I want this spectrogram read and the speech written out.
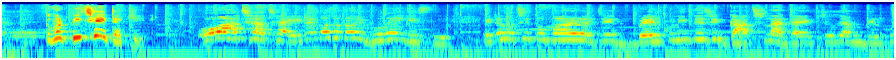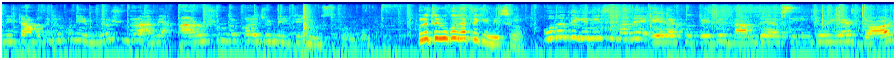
জায়গায়। তোমার পিছে এটা কি? ও আচ্ছা আচ্ছা এটার কথা তো আমি ভুলেই গেছি। এটা হচ্ছে তোমার যে বেলকনিতে যে গাছ লাগায় অ্যাকচুয়ালি আমি বেলকুনিটা আমাদের বেলকুনি এমনিও সুন্দর আমি আরও সুন্দর করার জন্য এটা ইউজ করব। বলে তুমি কোথা থেকে নিছো? কোথা থেকে নিয়েছি মানে এ দেখো পেজের নাম দেওয়া আছে ইন্টেরিয়ার ডট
